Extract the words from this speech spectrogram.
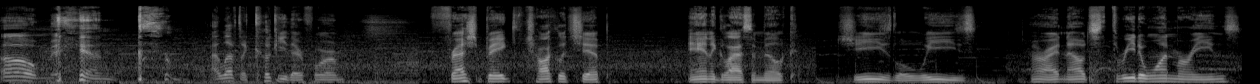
oh, man. I left a cookie there for him. Fresh baked chocolate chip and a glass of milk. Jeez Louise. All right, now it's three to one Marines.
